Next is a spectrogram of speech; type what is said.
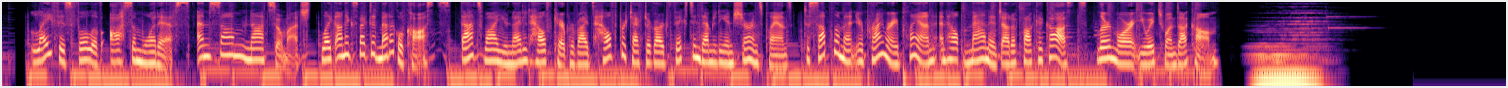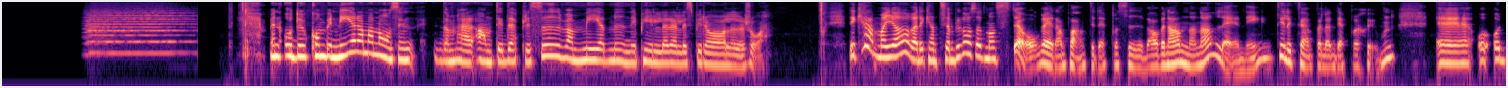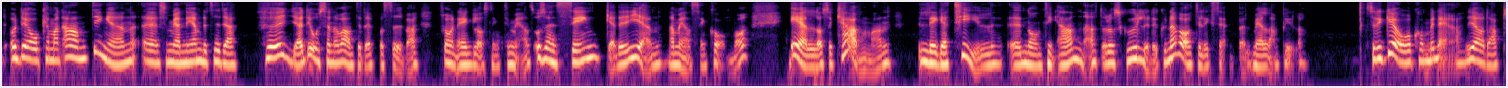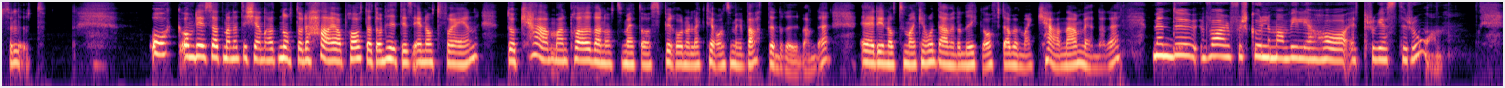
Life is full of awesome what ifs, and some not so much, like unexpected medical costs. That's why United Healthcare provides Health Protector Guard fixed indemnity insurance plans to supplement your primary plan and help manage out of pocket costs. Learn more at uh1.com. Men och du kombinerar man någonsin de här antidepressiva med minipiller eller spiral eller så? Det kan man göra. Det kan till exempel vara så att man står redan på antidepressiva av en annan anledning, till exempel en depression. Eh, och, och, och, då kan man antingen, eh, som jag nämnde tidigare, höja dosen av antidepressiva från ägglossning till mens och sen sänka det igen när mensen kommer. Eller så kan man lägga till eh, någonting annat och då skulle det kunna vara till exempel mellanpiller. Så det går att kombinera, det gör det absolut. Och om det är så att man inte känner att något av det här jag har pratat om hittills är något för en, då kan man pröva något som heter spironolakton som är vattendrivande. Eh, det är något som man kanske inte använder lika ofta, men man kan använda det. Men du, varför skulle man vilja ha ett progesteron?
